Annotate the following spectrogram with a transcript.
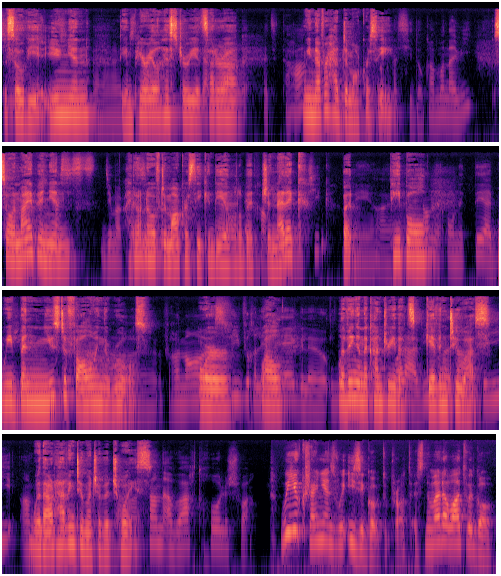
the Soviet Union, the imperial history, etc., we never had democracy. So, in my opinion, I don't know if democracy can be a little bit genetic, but people, we've been used to following the rules or, well, living in the country that's given to us without having too much of a choice. We Ukrainians, we easy go to protest, no matter what we go.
